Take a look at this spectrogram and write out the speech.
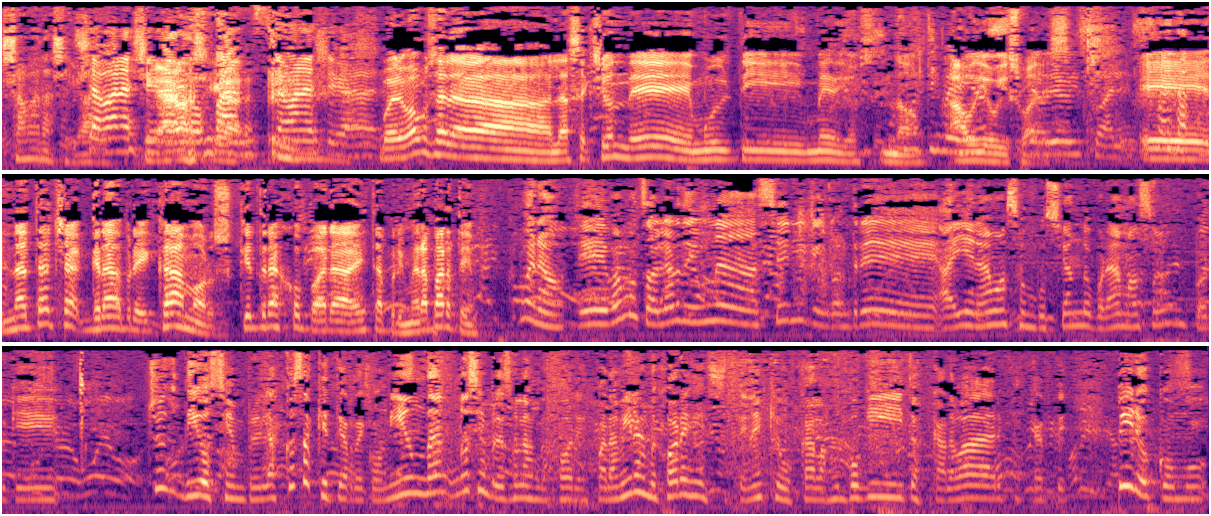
ya van a llegar. Ya van a llegar van a los llegar. fans, ya van a llegar. Bueno, vamos a la, la sección de multimedios, no, Multimedios audiovisuales. audiovisuales. Eh, Natacha Grabre Camors, ¿qué trajo para esta primera parte? Bueno, eh, vamos a hablar de una serie que encontré ahí en Amazon, buceando por Amazon, porque yo digo siempre, las cosas que te recomiendan no siempre son las mejores. Para mí las mejores es, tenés que buscarlas un poquito, escarbar, fijarte. Pero como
